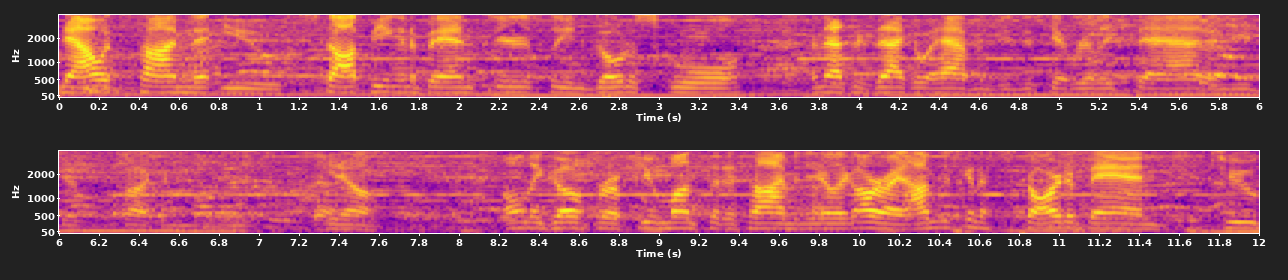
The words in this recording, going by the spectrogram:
now it's time that you stop being in a band seriously and go to school, and that's exactly what happens. You just get really sad and you just fucking, you know, only go for a few months at a time, and then you're like, all right, I'm just gonna start a band to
